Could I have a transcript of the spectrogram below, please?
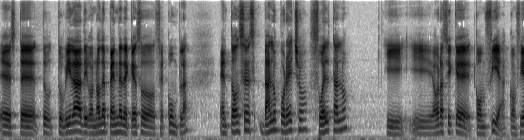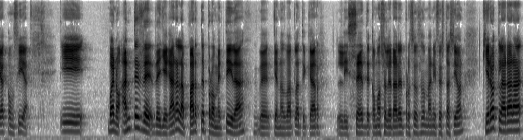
Este, tu, vida, digo, no depende de que eso se cumpla. Entonces, dalo por hecho, suéltalo. Y, ahora sí que confía, confía, confía. Y bueno, antes de, llegar a la parte prometida, que nos va a platicar Lisette de cómo acelerar el proceso de manifestación, quiero aclarar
